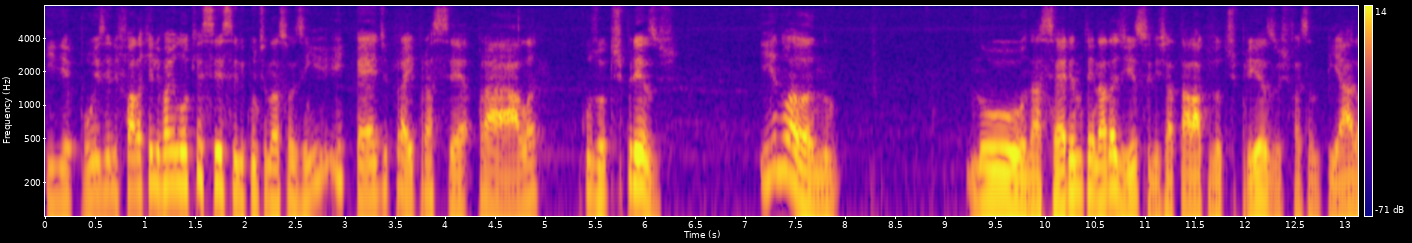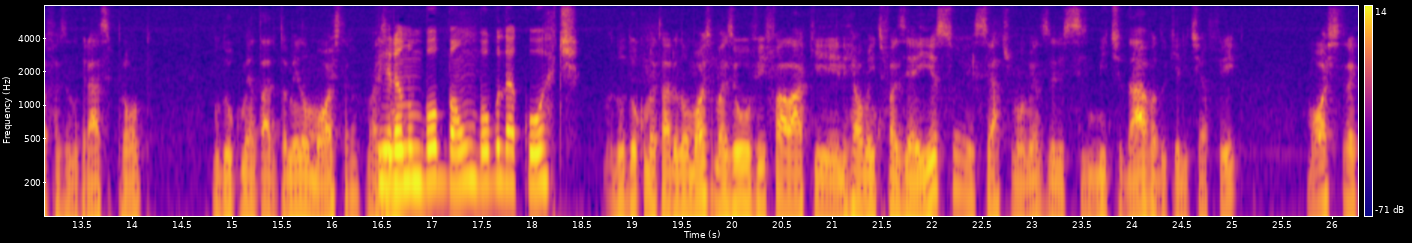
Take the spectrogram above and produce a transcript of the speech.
E depois ele fala que ele vai enlouquecer se ele continuar sozinho e pede para ir para a ala com os outros presos. E no, no, no, na série não tem nada disso. Ele já tá lá com os outros presos, fazendo piada, fazendo graça e pronto. No documentário também não mostra. Mas Virando um bobão, um bobo da corte. No documentário não mostra, mas eu ouvi falar que ele realmente fazia isso. Em certos momentos ele se mitidava do que ele tinha feito. Mostra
